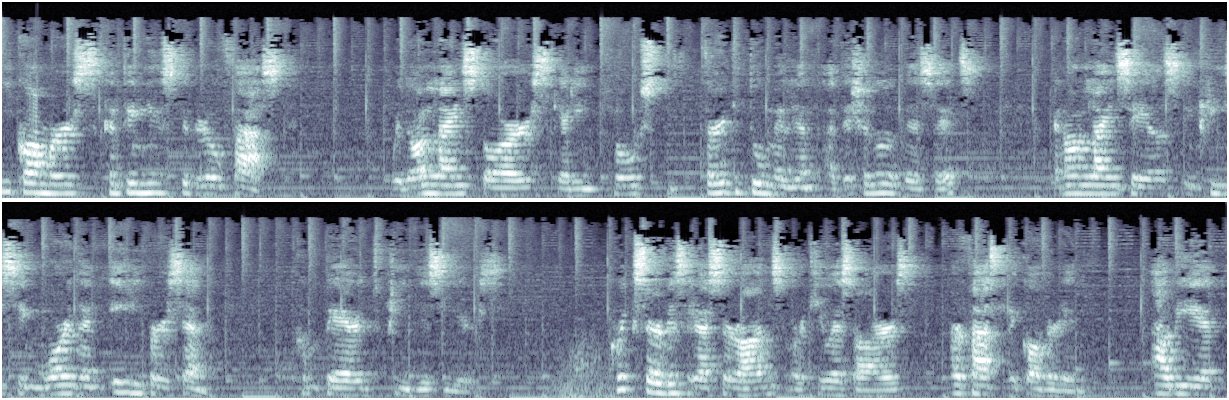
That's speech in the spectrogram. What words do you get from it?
e-commerce continues to grow fast, with online stores getting close to 32 million additional visits and online sales increasing more than 80% compared to previous years. Quick service restaurants or QSRs are fast recovering, albeit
